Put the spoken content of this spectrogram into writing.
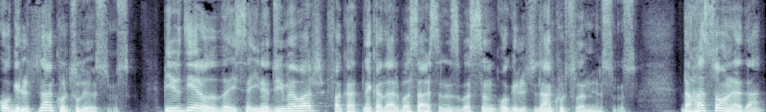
o gürültüden kurtuluyorsunuz. Bir diğer odada ise yine düğme var fakat ne kadar basarsanız basın o gürültüden kurtulamıyorsunuz. Daha sonradan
